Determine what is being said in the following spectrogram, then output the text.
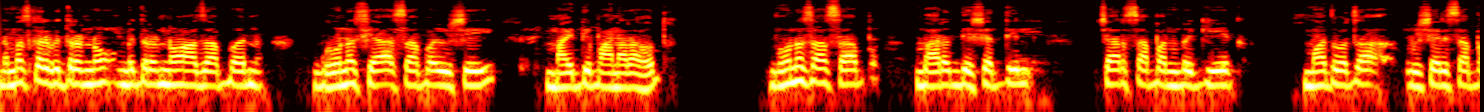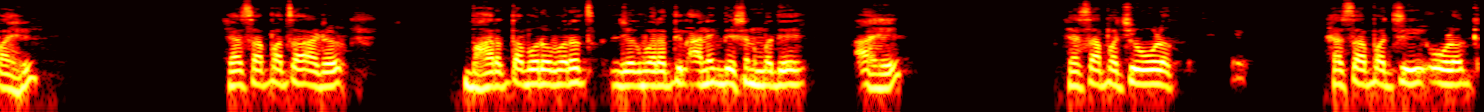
नमस्कार मित्रांनो मित्रांनो आज आपण घोणस या सापाविषयी माहिती पाहणार आहोत. घोणस हा साप भारत देशातील चार सापांपैकी एक महत्त्वाचा विषारी साप आहे. ह्या सापाचा आढळ भारताबरोबरच जगभरातील अनेक देशांमध्ये आहे. ह्या सापाची ओळख ह्या सापाची ओळख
